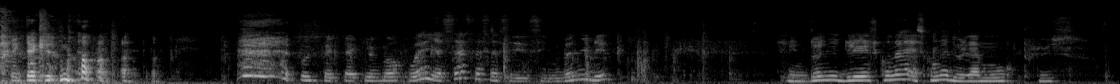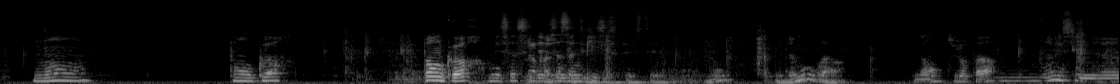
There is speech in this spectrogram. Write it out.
Spectacle mort. Au spectacle mort. Ouais, il y a ça, ça, ça, c'est c'est une bonne idée. C'est une bonne idée. Est-ce qu'on a, est qu'on a de l'amour plus? Non. hein. Pas encore. Pas encore, mais ça, c'est déjà une bonne c'était- piste. c'était- c'était- Non, il y a de l'amour là. Non, toujours pas. Non, mais c'est une. euh,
